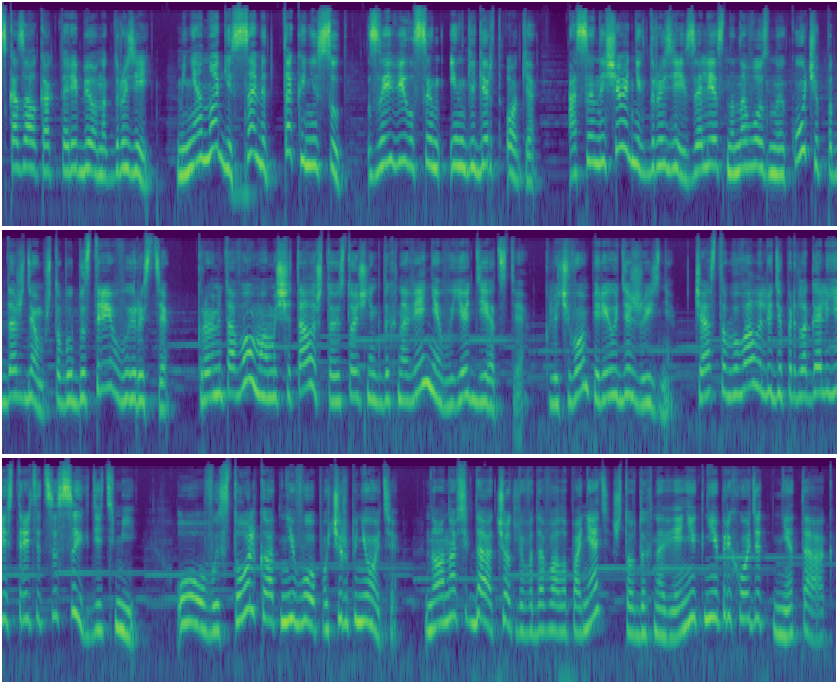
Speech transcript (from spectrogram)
Сказал как-то ребенок друзей. «Меня ноги сами так и несут», заявил сын Ингигерт Оке. А сын еще одних друзей залез на навозную кучу под дождем, чтобы быстрее вырасти. Кроме того, мама считала, что источник вдохновения в ее детстве, ключевом периоде жизни. Часто бывало, люди предлагали ей встретиться с их детьми. «О, вы столько от него почерпнете!» Но она всегда отчетливо давала понять, что вдохновение к ней приходит не так.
